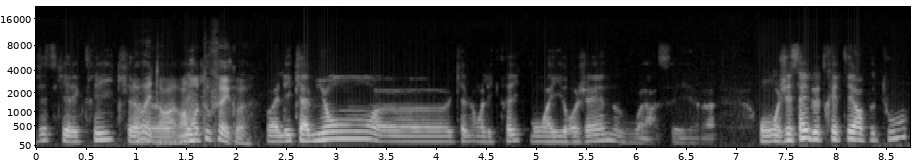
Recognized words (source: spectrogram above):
jet skis électriques. Ah ouais, t'auras vraiment tout fait quoi. Ouais, les camions, camions électriques, bon à hydrogène, voilà, c'est. J'essaye de traiter un peu tout.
